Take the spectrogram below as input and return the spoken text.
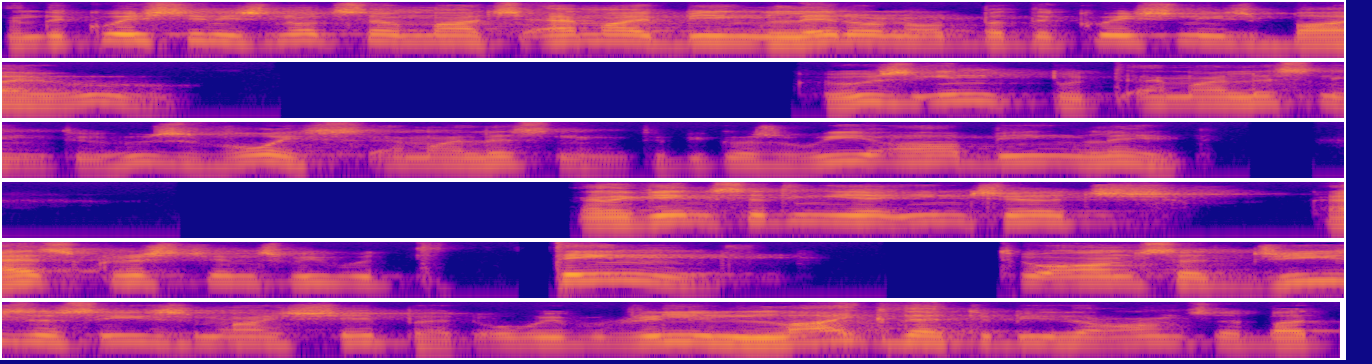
And the question is not so much, am I being led or not, but the question is by who? Whose input am I listening to? Whose voice am I listening to? Because we are being led. And again, sitting here in church, as Christians, we would tend to answer, Jesus is my shepherd, or we would really like that to be the answer, but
